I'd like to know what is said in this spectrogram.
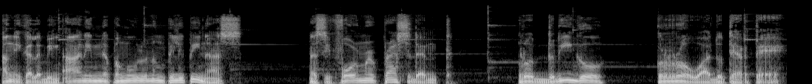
ang ikalabing anim na Pangulo ng Pilipinas na si former President Rodrigo Roa Duterte.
